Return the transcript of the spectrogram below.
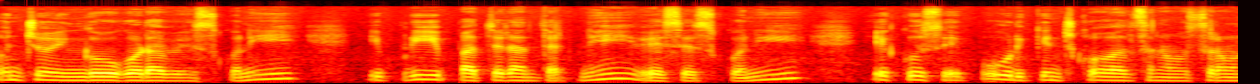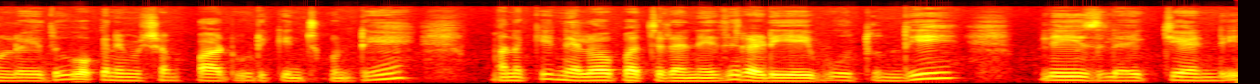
కొంచెం ఇంగువ కూడా వేసుకొని ఇప్పుడు ఈ పచ్చడి అంతటిని వేసేసుకొని ఎక్కువసేపు ఉడికించుకోవాల్సిన అవసరం లేదు. ఒక నిమిషం పాటు ఉడికించుకుంటే మనకి నిల్వ పచ్చడి అనేది రెడీ అయిపోతుంది. ప్లీజ్ లైక్ చేయండి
